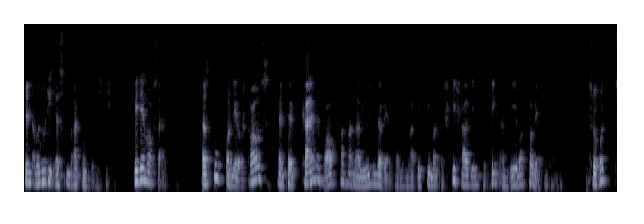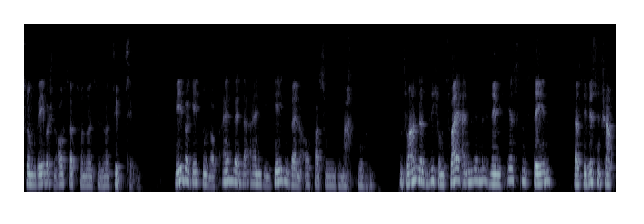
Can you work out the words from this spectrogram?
sind aber nur die ersten drei Punkte wichtig. Wie dem auch sei. Das Buch von Leo Strauss enthält keine brauchbare Analyse der Wertproblematik, die man als stichhaltige Kritik an Weber verwerten könnte. Zurück zum Weberschen Aufsatz von 1917. Weber geht nun auf Einwände ein, die gegen seine Auffassungen gemacht wurden. Und zwar handelt es sich um zwei Einwände, nämlich erstens den, dass die Wissenschaft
